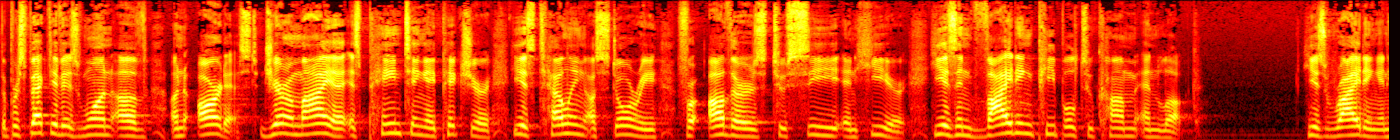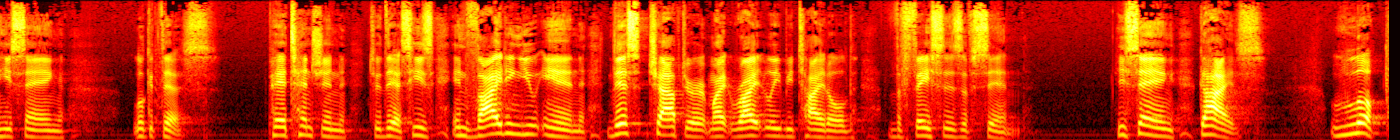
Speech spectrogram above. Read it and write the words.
The perspective is one of an artist. Jeremiah is painting a picture. He is telling a story for others to see and hear. He is inviting people to come and look. He is writing and he's saying, Look at this. Pay attention to this. He's inviting you in. This chapter might rightly be titled The Faces of Sin. He's saying, guys, look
